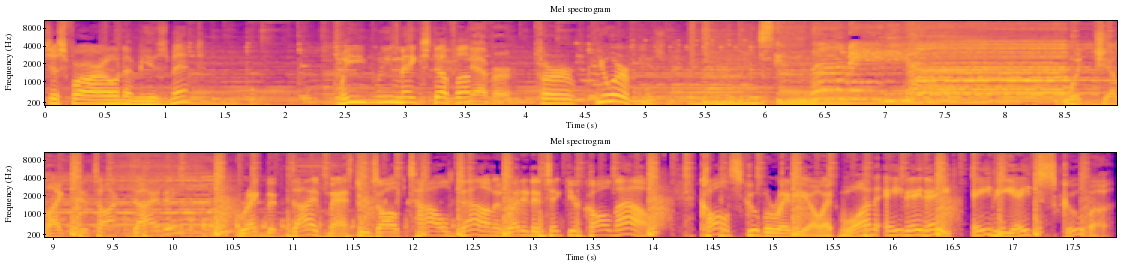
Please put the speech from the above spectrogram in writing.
just for our own amusement. We we make stuff up Never. for your amusement. Scuba Radio. Would you like to talk diving? Greg the Dive Master's all toweled down and ready to take your call now. Call Scuba Radio at 1 888 88 Scuba.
